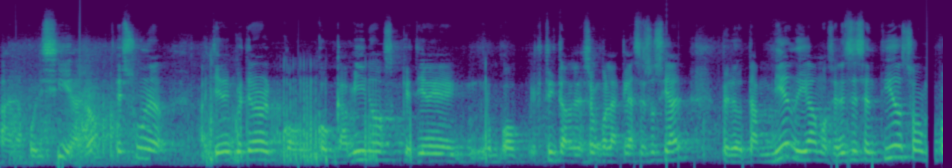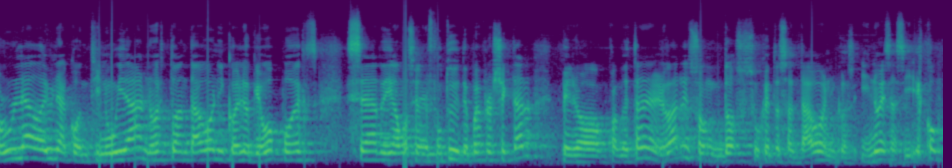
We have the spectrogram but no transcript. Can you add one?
a la policía, ¿no? Es una, tiene que con, con, caminos que tienen estricta relación con la clase social, pero también, digamos, en ese sentido son, por un lado hay una continuidad, no es tu antagónico, es lo que vos podés ser, digamos, en el futuro y te puedes proyectar, pero cuando están en el barrio son dos sujetos antagónicos y no es así. Es como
